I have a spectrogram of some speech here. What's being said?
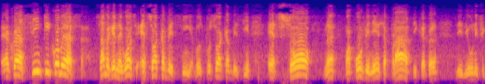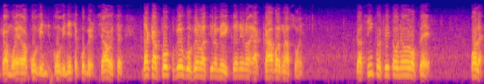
É assim que começa. Sabe aquele negócio? É só a cabecinha. Vamos por só a cabecinha. É só né, uma conveniência prática tá? de, de, unificar a moeda, uma conveniência comercial, etc. Daqui a pouco vem o governo latino-americano e acaba as nações. Assim foi feita a União Europeia. Olha,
